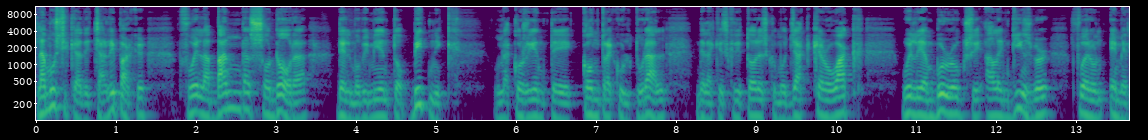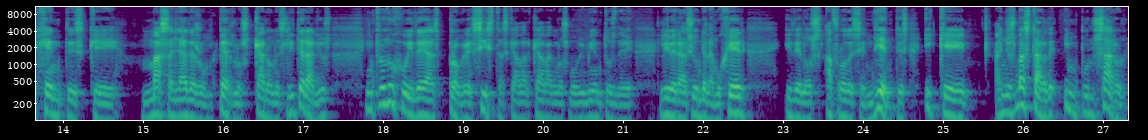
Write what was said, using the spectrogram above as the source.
La música de Charlie Parker fue la banda sonora del movimiento beatnik, una corriente contracultural de la que escritores como Jack Kerouac, William Burroughs y Allen Ginsberg fueron emergentes que, más allá de romper los cánones literarios, introdujo ideas progresistas que abarcaban los movimientos de liberación de la mujer y de los afrodescendientes y que, años más tarde, impulsaron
